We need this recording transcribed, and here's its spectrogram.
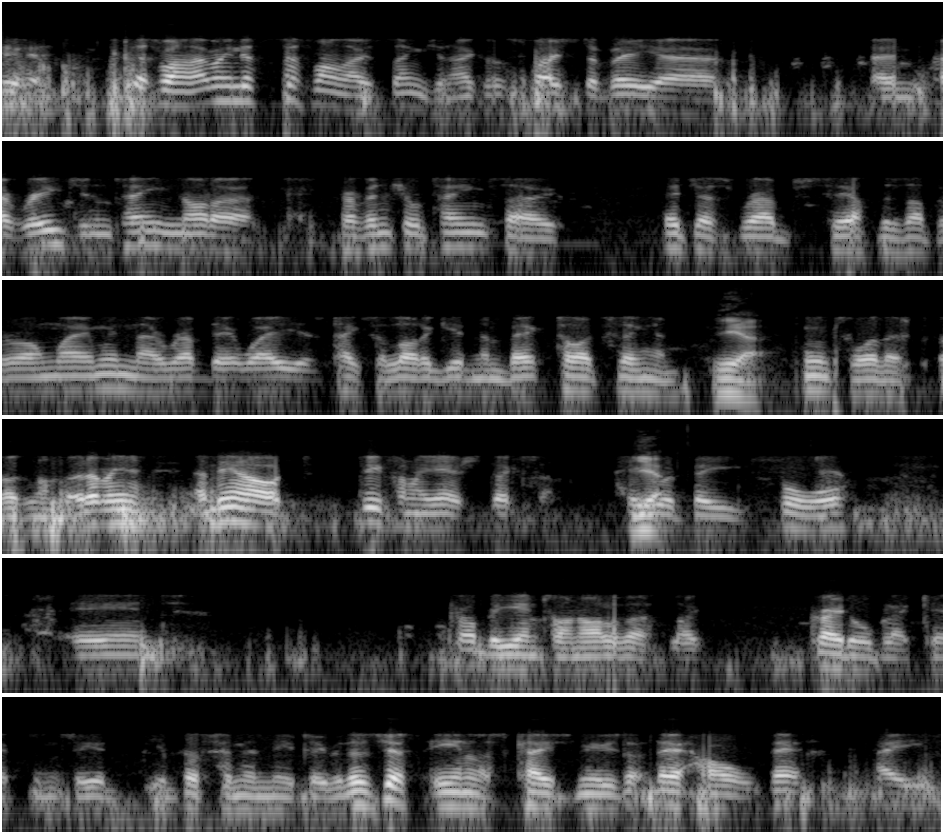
yeah, just one. I mean, it's just one of those things, you know, because it's supposed to be a, a, a region team, not a provincial team. So it just rubs Southers up the wrong way, and when they rub their way, it takes a lot of getting them back type thing, and Yeah. hence why they're struggling. But I mean, and then I'd definitely Ash Dixon. He Yeah. would be four, and probably Anton Oliver, like great All Black captain. So you'd, you'd put him in there too. But there's just endless case music. That whole that 80s,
